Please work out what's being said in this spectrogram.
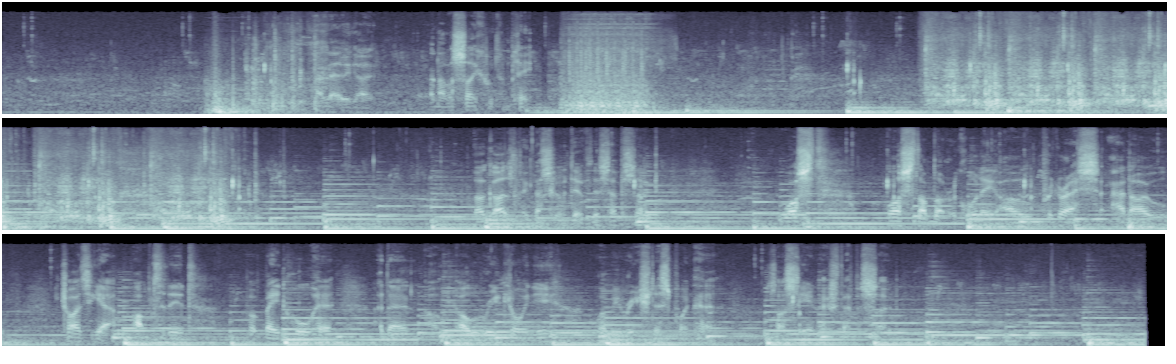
and there we go another cycle complete well guys I think that's going to do it for this episode. Whilst whilst I'm not recording I will progress and I will try to get up to the main hall here and then I'll, rejoin you when we reach this point here. So I'll see you next episode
